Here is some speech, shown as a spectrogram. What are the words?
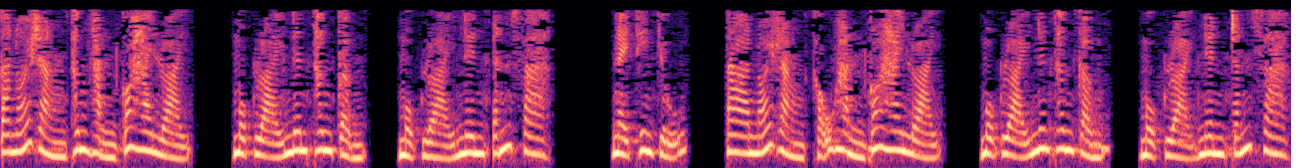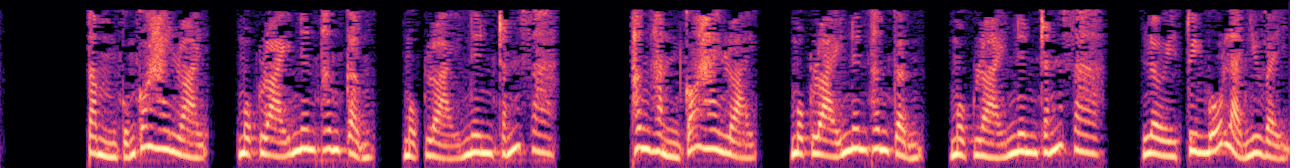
ta nói rằng thân hành có hai loại, một loại nên thân cận, một loại nên tránh xa. Này Thiên Chủ, ta nói rằng khẩu hành có hai loại, một loại nên thân cận, một loại nên tránh xa. Tầm cũng có hai loại, một loại nên thân cận, một loại nên tránh xa. Thân hành có hai loại, một loại nên thân cận, một loại nên tránh xa, lời tuyên bố là như vậy.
